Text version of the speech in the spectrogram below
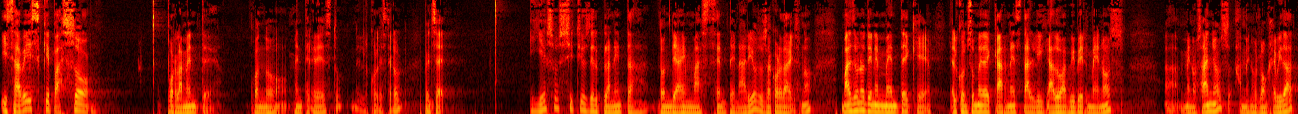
¿Y sabéis qué pasó por la mente cuando me enteré de esto, del colesterol? Pensé, ¿y esos sitios del planeta donde hay más centenarios? ¿Os acordáis, no? Más de uno tiene en mente que el consumo de carne está ligado a vivir menos, a menos años, a menos longevidad.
